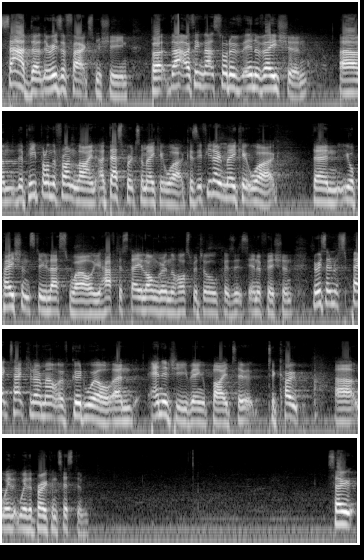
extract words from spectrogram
sad that there is a fax machine, but that, I think that sort of innovation um, the people on the front line are desperate to make it work because if you don't make it work, then your patients do less well. You have to stay longer in the hospital because it's inefficient. There is a spectacular amount of goodwill and energy being applied to, to cope uh, with, with a broken system. So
